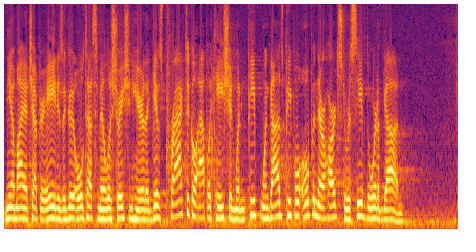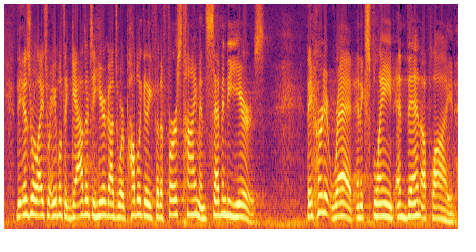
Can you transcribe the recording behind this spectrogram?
Nehemiah chapter 8 is a good Old Testament illustration here that gives practical application when, peop- when God's people open their hearts to receive the Word of God. The Israelites were able to gather to hear God's word publicly for the first time in 70 years. They heard it read and explained and then applied.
